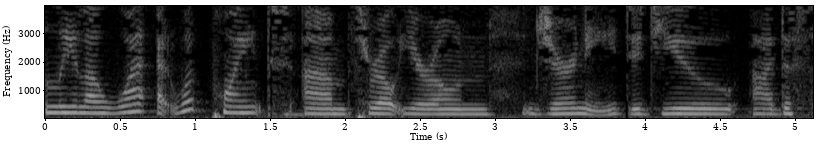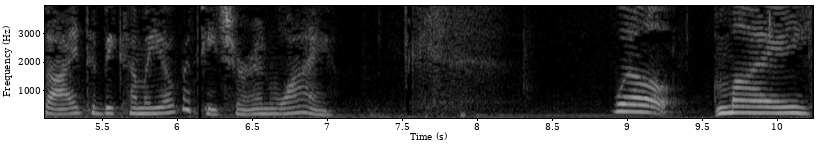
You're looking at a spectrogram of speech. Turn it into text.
Leela, what at what point um, throughout your own journey did you uh, decide to become a yoga teacher, and why? Well, my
